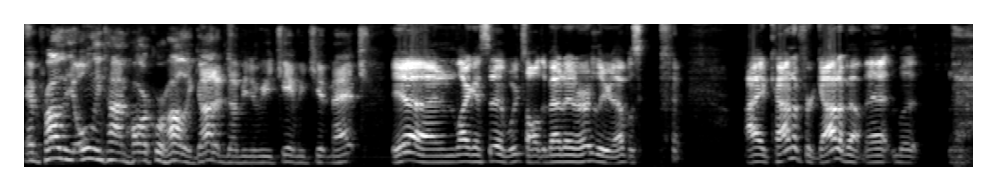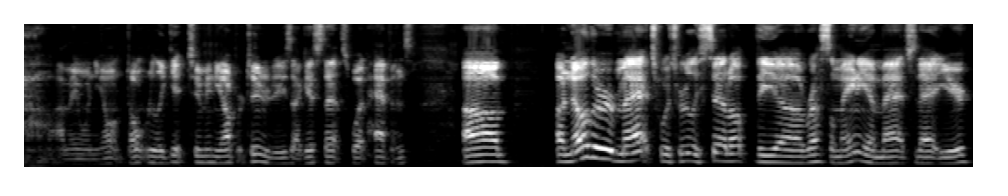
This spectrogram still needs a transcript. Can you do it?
And probably the only time Hardcore Holly got a WWE Championship match. Yeah, and like I said, we talked about it earlier. That was, I kind of forgot about that, but I mean, when you don't, don't really get too many opportunities, I guess that's what happens. Um, another match which really set up the uh, WrestleMania match that year,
